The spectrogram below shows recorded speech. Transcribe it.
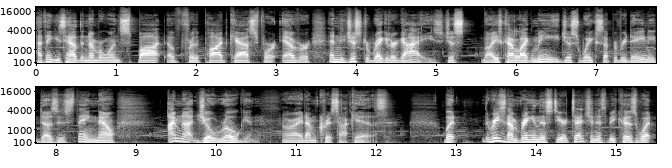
I think he's had the number one spot of for the podcast forever, and he's just a regular guy. He's just well, he's kind of like me. He just wakes up every day and he does his thing. Now, I'm not Joe Rogan. All right, I'm Chris Hawkes, but the reason I'm bringing this to your attention is because what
